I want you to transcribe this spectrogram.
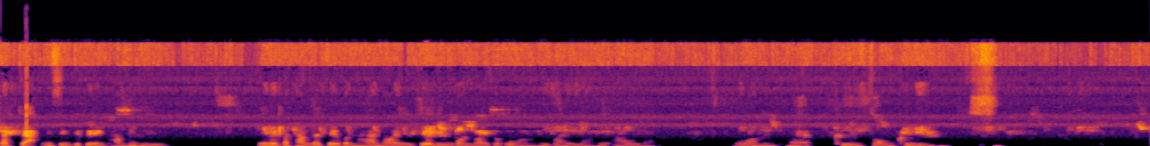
จัดจักในสิ่งที่ตัวเองทำให้ดีไม่ได้ประทำแล้วเจอปัญหาหน่อย เจอวิบนหน่อยก็อ้วนไม่ไหวแล้วไม่เอาแล้ว โอ้มันแค่คืนสองคืนไป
